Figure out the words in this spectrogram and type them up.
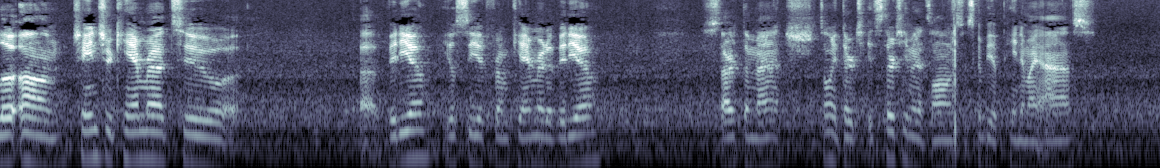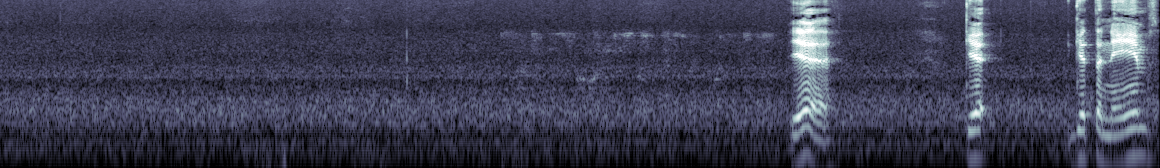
Lo- um, change your camera to uh, video. You'll see it from camera to video. Start the match. It's only 13. It's 13 minutes long, so it's gonna be a pain in my ass. Yeah. Get get the names.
